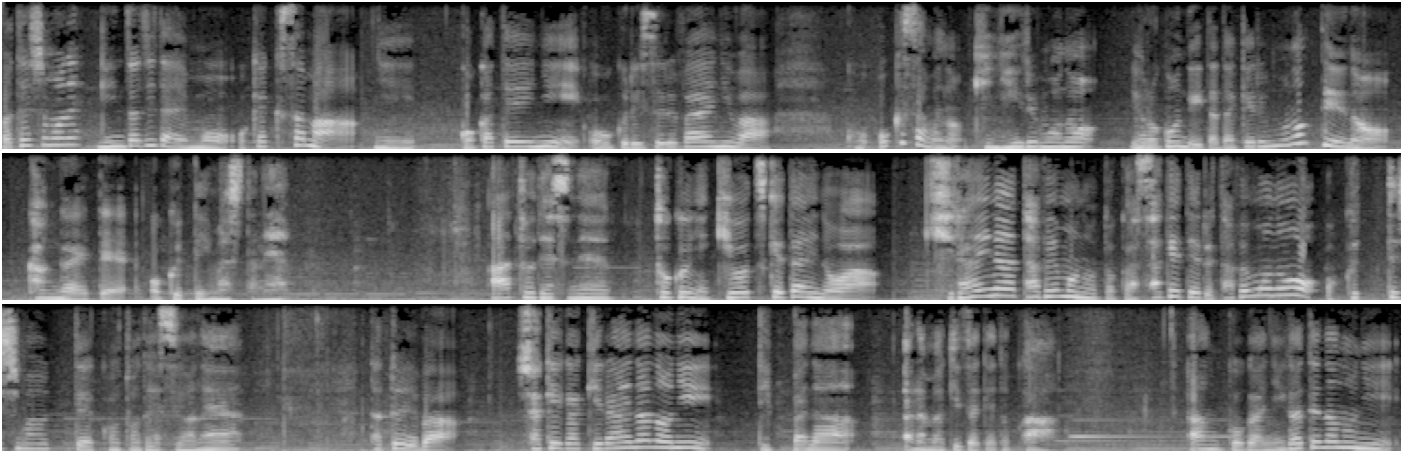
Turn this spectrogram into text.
私もね銀座時代もお客様にご家庭にお送りする場合にはこう奥様の気に入るもの喜んでいただけるものっていうのを考えて送っていましたね。あとですね特に気をつけたいのは嫌いな食べ物とか避けてる食べ物を送ってしまうってことですよね。例えば鮭が嫌いなのに立派な荒巻き鮭とかあんこが苦手なのに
